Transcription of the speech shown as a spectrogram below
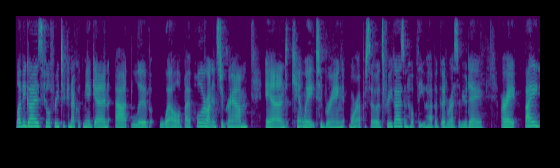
love you guys. Feel free to connect with me again at Live Well Bipolar on Instagram and can't wait to bring more episodes for you guys and hope that you have a good rest of your day. All right, bye.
